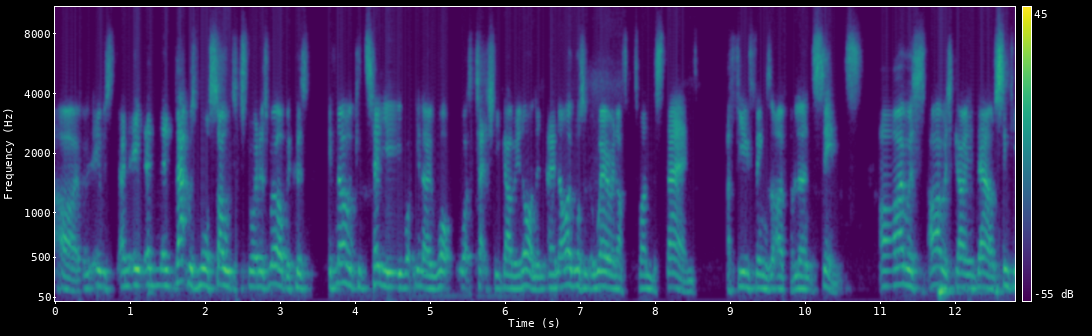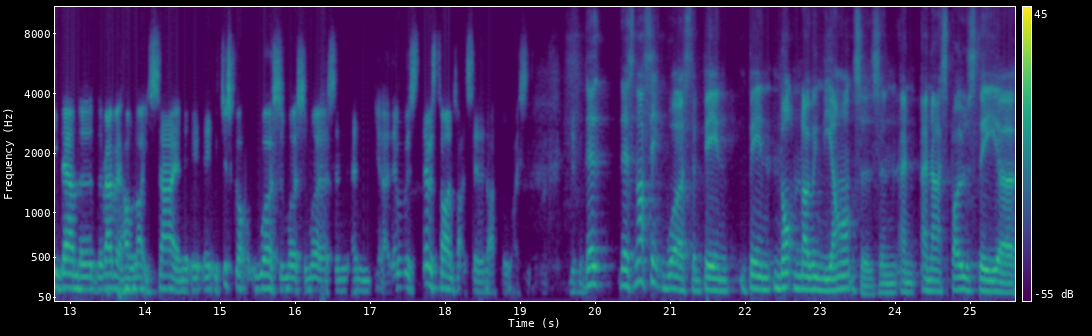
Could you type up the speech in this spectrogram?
oh, it was and, it, and that was more soul destroying as well because if no one can tell you what you know what what's actually going on, and, and I wasn't aware enough to understand a few things that I've learned since. I was I was going down, sinking down the, the rabbit hole, like you say, and it, it just got worse and worse and worse. And and you know there was there was times like I said I thought I there, there's nothing worse than being being not knowing the answers and and and i suppose the uh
